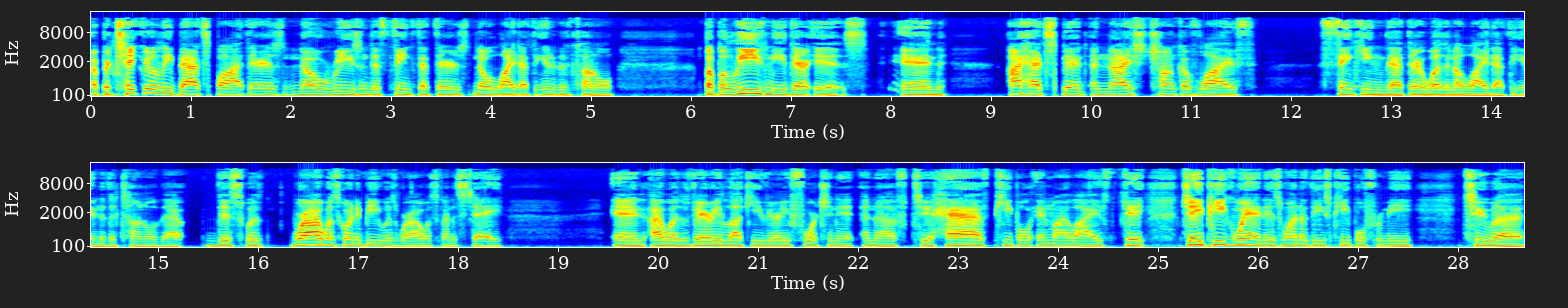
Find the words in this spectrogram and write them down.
a particularly bad spot, there is no reason to think that there's no light at the end of the tunnel. But believe me, there is. And I had spent a nice chunk of life thinking that there wasn't a light at the end of the tunnel, that this was, where I was going to be was where I was going to stay. And I was very lucky, very fortunate enough to have people in my life. J- JP Gwynn is one of these people for me to uh,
